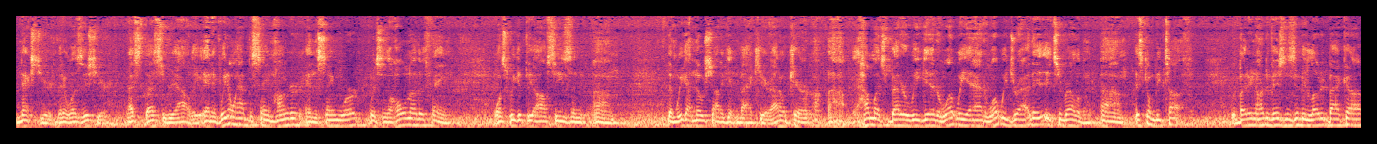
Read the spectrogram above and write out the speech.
next year than it was this year. That's, that's the reality. And if we don't have the same hunger and the same work, which is a whole nother thing, once we get the offseason, um, then we got no shot of getting back here. I don't care how, how much better we get or what we add or what we drive. It's irrelevant. Um, it's going to be tough. Everybody in our division is going to be loaded back up,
